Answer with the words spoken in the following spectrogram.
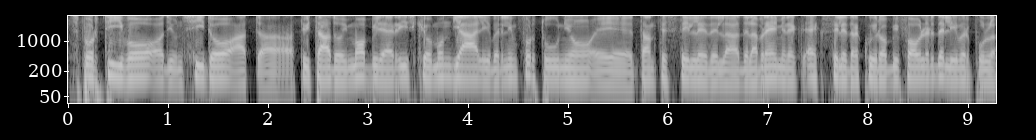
sportivo di un sito ha, ha twittato immobile a rischio mondiali per l'infortunio e tante stelle della, della Premier, ex stelle tra cui Robbie Fowler del Liverpool,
